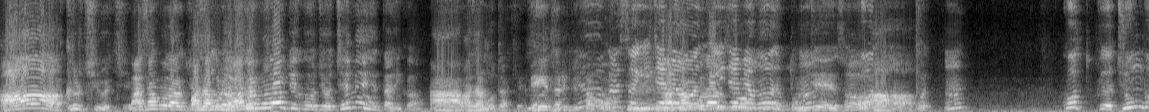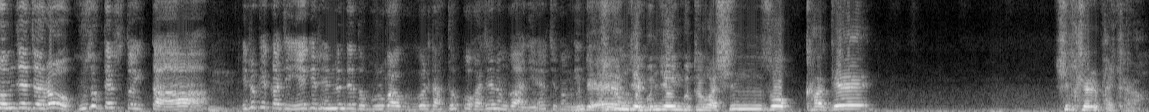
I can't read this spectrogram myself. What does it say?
아, 그렇지, 그렇지. 마산고등학교. 마산고등학교. 마산고등학교 그저 제명했다니까. 아, 마산고등학교. 명예 드립했다고. 그래서 음. 이재명은 이재명은 그 동지에서 응? 뭐 응? 곧 그 중범죄자로 구속될 수도 있다. 음. 이렇게까지 얘기를 했는데도 불구하고 그걸 다 듣고 가자는 거 아니에요? 지금 근데 지금 이제 문재인부터가 신속하게 실체를 밝혀라.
